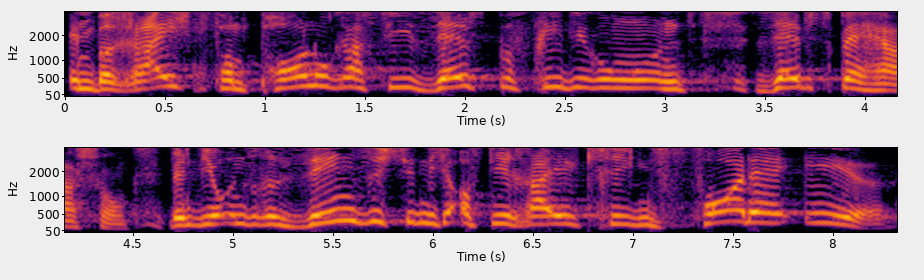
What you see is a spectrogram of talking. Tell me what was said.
in Bereichen von Pornografie, Selbstbefriedigung und Selbstbeherrschung, wenn wir unsere Sehnsüchte nicht auf die Reihe kriegen vor der Ehe,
